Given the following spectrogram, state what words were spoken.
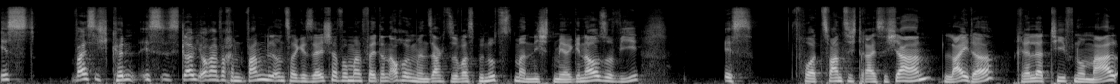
ist, weiß ich, können, ist, ist glaube ich, auch einfach ein Wandel unserer Gesellschaft, wo man vielleicht dann auch irgendwann sagt, sowas benutzt man nicht mehr. Genauso wie es vor 20, 30 Jahren leider relativ normal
